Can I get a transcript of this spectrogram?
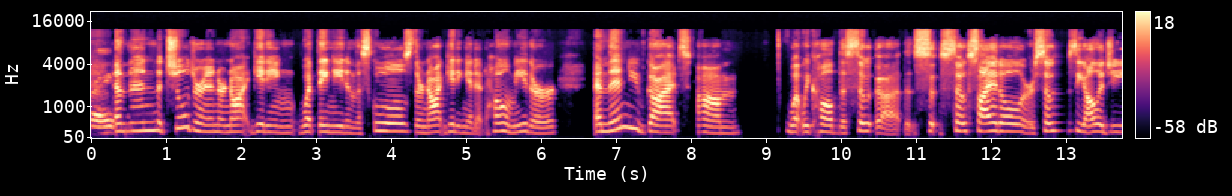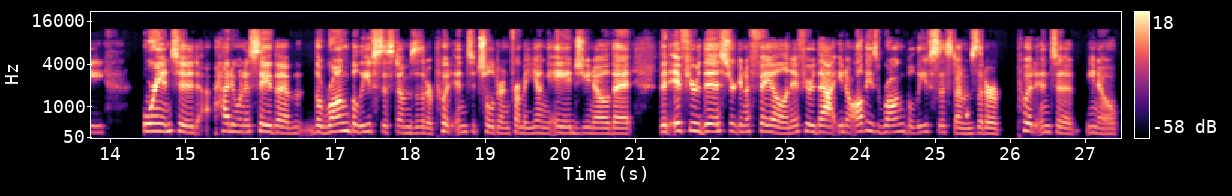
Right. and then the children are not getting what they need in the schools. They're not getting it at home either. And then you've got um what we call the so, uh, societal or sociology oriented how do you want to say the the wrong belief systems that are put into children from a young age you know that that if you're this you're going to fail and if you're that you know all these wrong belief systems that are put into you know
